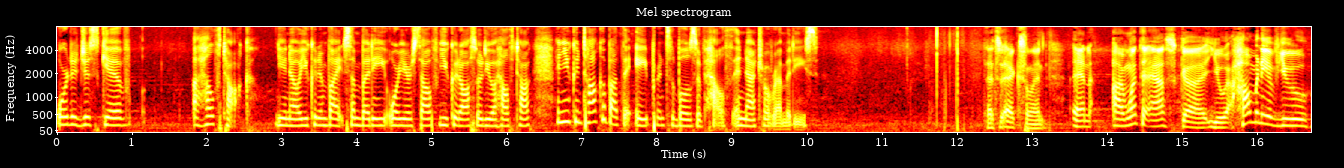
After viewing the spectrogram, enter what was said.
Or to just give a health talk. You know, you could invite somebody or yourself. You could also do a health talk, and you can talk about the eight principles of health and natural remedies. That's excellent. And I want to ask uh, you how many of you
